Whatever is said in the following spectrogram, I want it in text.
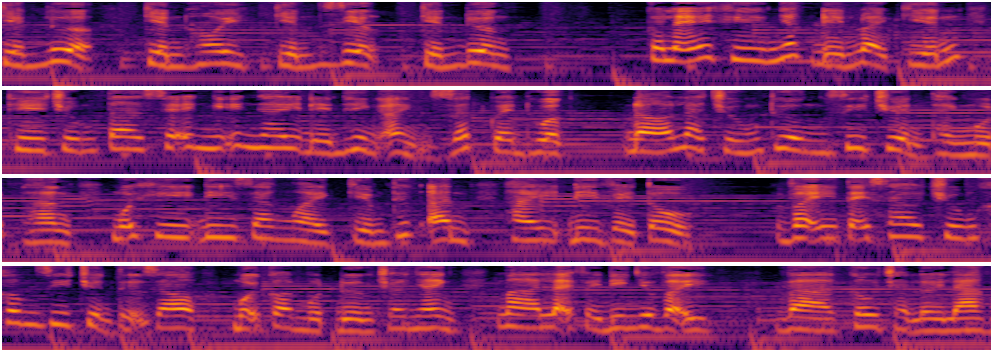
kiến lửa, kiến hôi, kiến diện, kiến đường. Có lẽ khi nhắc đến loài kiến thì chúng ta sẽ nghĩ ngay đến hình ảnh rất quen thuộc, đó là chúng thường di chuyển thành một hàng mỗi khi đi ra ngoài kiếm thức ăn hay đi về tổ. Vậy tại sao chúng không di chuyển tự do mỗi con một đường cho nhanh mà lại phải đi như vậy? Và câu trả lời là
